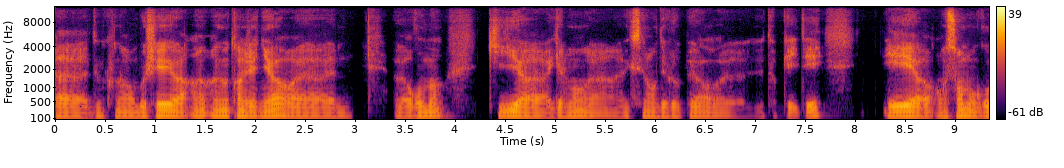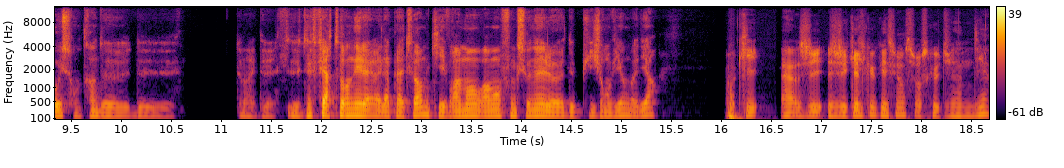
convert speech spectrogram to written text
Heu, donc on a embauché, un autre ingénieur, Romain, qui, heu, également, un excellent développeur, de top qualité et ensemble, en gros, ils sont en train de faire tourner la la plateforme qui est vraiment, vraiment fonctionnelle, depuis janvier, on va dire. OK. J'ai quelques questions sur ce que tu viens de dire.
